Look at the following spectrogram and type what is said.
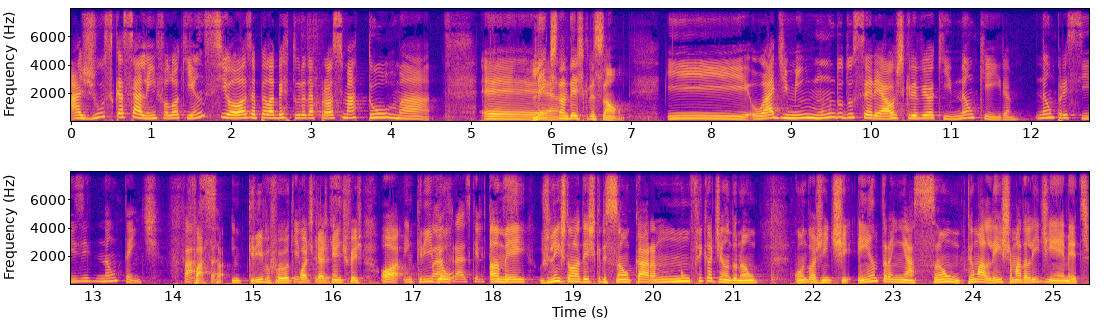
A Jusca Salim falou aqui, ansiosa pela abertura da próxima turma. É... Links na descrição. E o admin Mundo do Cereal escreveu aqui: não queira, não precise, não tente. Faça. Faça. Incrível, foi outro Que podcast que a gente fez. Ó, incrível. Foi a frase que ele trouxe. Amei. Os links estão na descrição. Cara, não fica adiando, não. Quando a gente entra em ação, tem uma lei chamada Lei de Emmett.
